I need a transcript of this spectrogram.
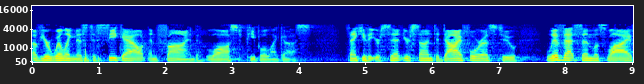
of your willingness to seek out and find lost people like us. Thank you that you sent your son to die for us, to live that sinless life,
